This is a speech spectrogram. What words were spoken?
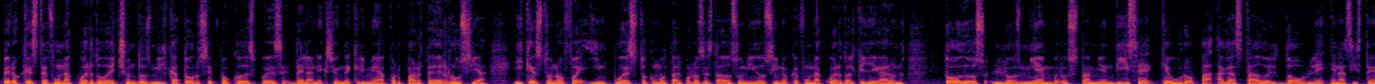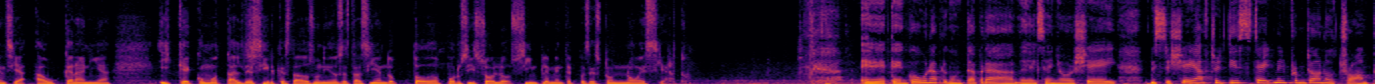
pero que este fue un acuerdo hecho en 2014, poco después de la anexión de Crimea por parte de Rusia, y que esto no fue impuesto como tal por los Estados Unidos, sino que fue un acuerdo al que llegaron todos los miembros. También dice que Europa ha gastado el doble en asistencia a Ucrania y que como tal decir que Estados Unidos está haciendo todo por sí solo, simplemente pues esto no es cierto. Eh, tengo una pregunta para el señor Shea. Mr. Shea, after this statement from Donald Trump,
